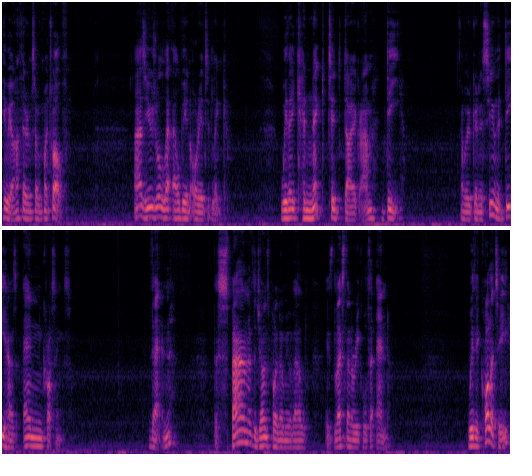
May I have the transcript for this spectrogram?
Here we are, theorem 7.12. As usual, let L be an oriented link. with a connected diagram D. And we're going to assume that D has n crossings. Then the span of the Jones polynomial of L is less than or equal to n. With equality,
